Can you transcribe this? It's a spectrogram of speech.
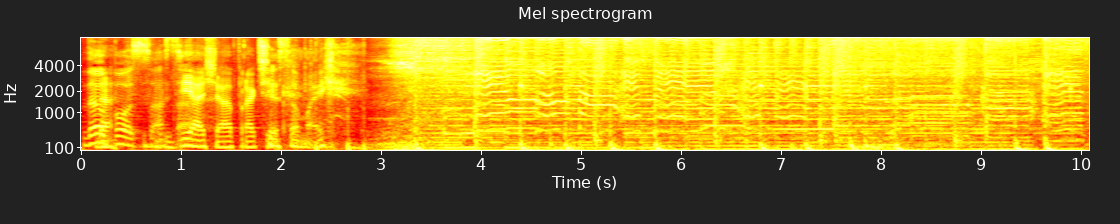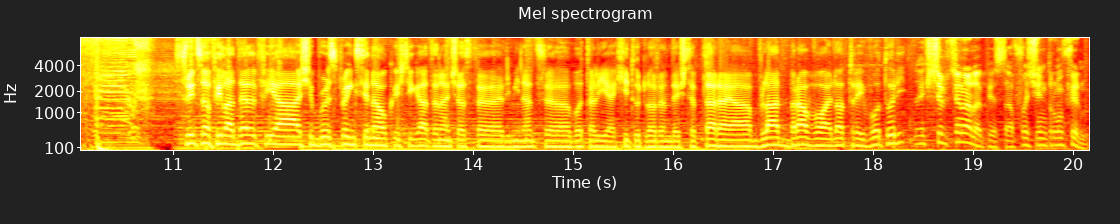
Da, Da. boss, asta. Zi așa, practic. Ce să mai... Streets of Philadelphia și Bruce Springsteen au câștigat în această dimineață bătălia hiturilor în deșteptarea. Vlad, bravo, ai luat trei voturi. Excepțională piesă, a fost și într-un film.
